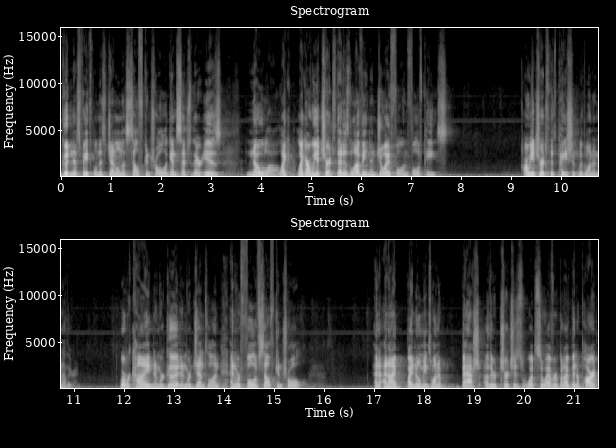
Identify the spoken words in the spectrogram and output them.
goodness, faithfulness, gentleness, self control. Against such there is no law. Like, like, are we a church that is loving and joyful and full of peace? Are we a church that's patient with one another? Where we're kind and we're good and we're gentle and, and we're full of self control? And, and I by no means want to bash other churches whatsoever, but I've been a part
